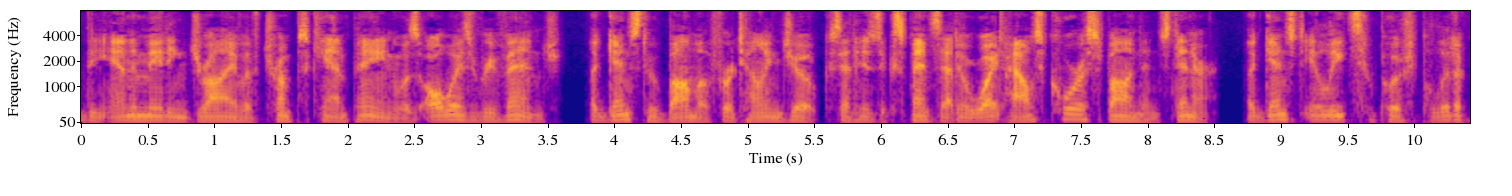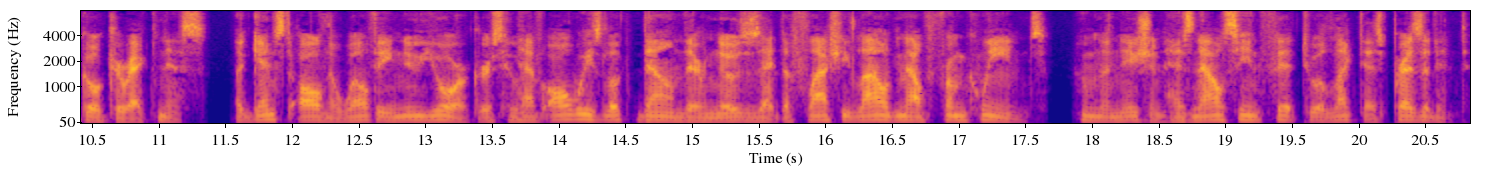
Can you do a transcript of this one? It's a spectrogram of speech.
The animating drive of Trump's campaign was always revenge, against Obama for telling jokes at his expense at a White House Correspondents' Dinner, against elites who push political correctness, against all the wealthy New Yorkers who have always looked down their noses at the flashy loudmouth from Queens, whom the nation has now seen fit to elect as president.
